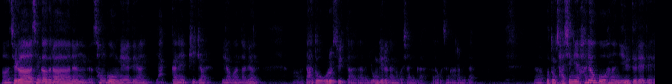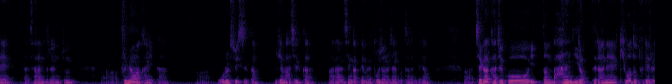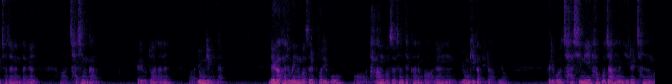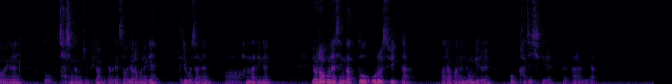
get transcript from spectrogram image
어, 제가 생각을 하는 성공에 대한 약간의 비결이라고 한다면 어, 나도 오를 수 있다라는 용기를 갖는 것이 아닌가라고 생각을 합니다. 어, 보통 자신이 하려고 하는 일들에 대해 어, 사람들은 좀 어, 불명확하니까 어, 오를 수 있을까? 이게 맞을까? 라는 생각 때문에 도전을 잘 못하는데요. 어, 제가 가지고 있던 많은 이력들 안에 키워드 두 개를 찾아낸다면 어, 자신감 그리고 또 하나는 어, 용기입니다. 내가 가지고 있는 것을 버리고 어, 다음 것을 선택하는 거는 용기가 필요하고요. 그리고 자신이 하고자 하는 일을 찾는 거에는 또 자신감이 좀 필요합니다. 그래서 여러분에게 드리고자 하는 어, 한마디는 여러분의 생각도 오를 수 있다 라고 하는 용기를 꼭 가지시길 바랍니다.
